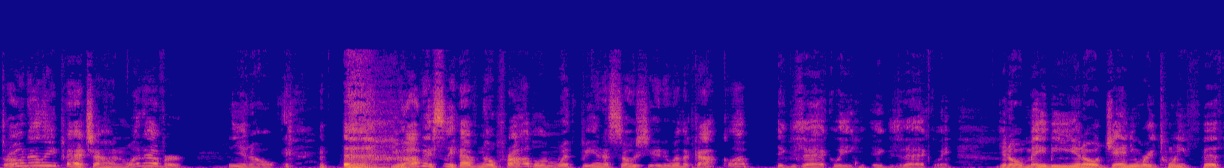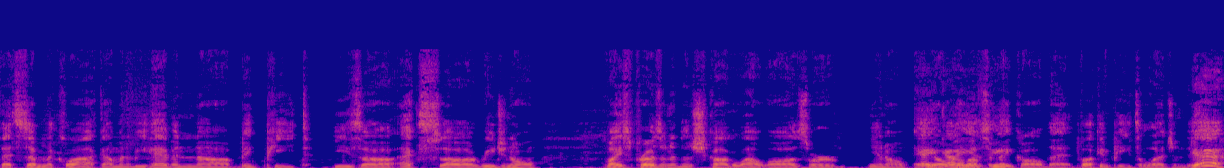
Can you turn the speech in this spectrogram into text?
Throw an LE patch on. Whatever. You know. You obviously have no problem with being associated with a cop club. Exactly, exactly. You know, maybe, you know, January 25th at 7 o'clock, I'm going to be having uh, Big Pete. He's uh, ex uh, regional vice president of the Chicago Outlaws, or, you know, gotta AOA as they called that. Fucking Pete's a legend. dude. Yeah,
